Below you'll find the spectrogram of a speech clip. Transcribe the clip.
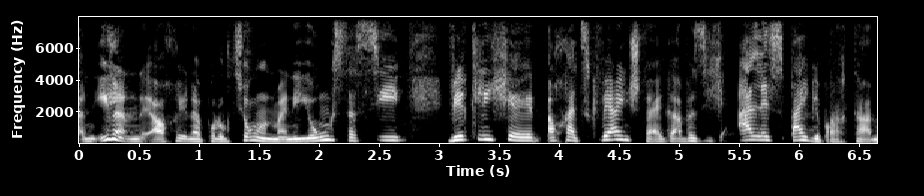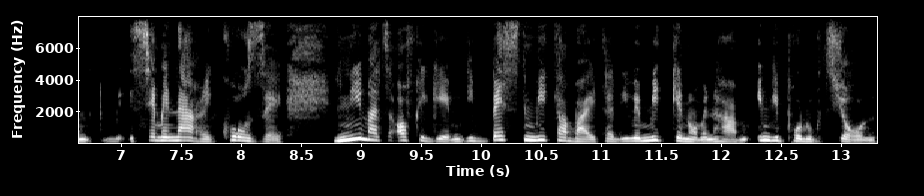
an Ilan, auch in der Produktion und meine Jungs, dass sie wirklich äh, auch als Quereinsteiger, aber sich alles beigebracht haben. Seminare, Kurse, niemals aufgegeben. Die besten Mitarbeiter, die wir mitgenommen haben in die Produktion.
